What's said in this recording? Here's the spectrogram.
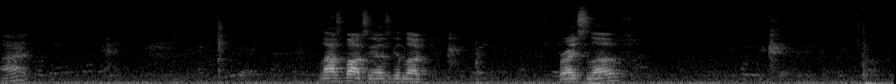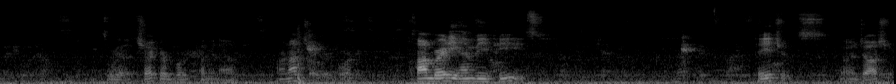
Alright. Last box, guys. Good luck. Bryce Love. So we got a checkerboard coming up. Or not checkerboard. Tom Brady MVPs. Patriots. Going to Joshua.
